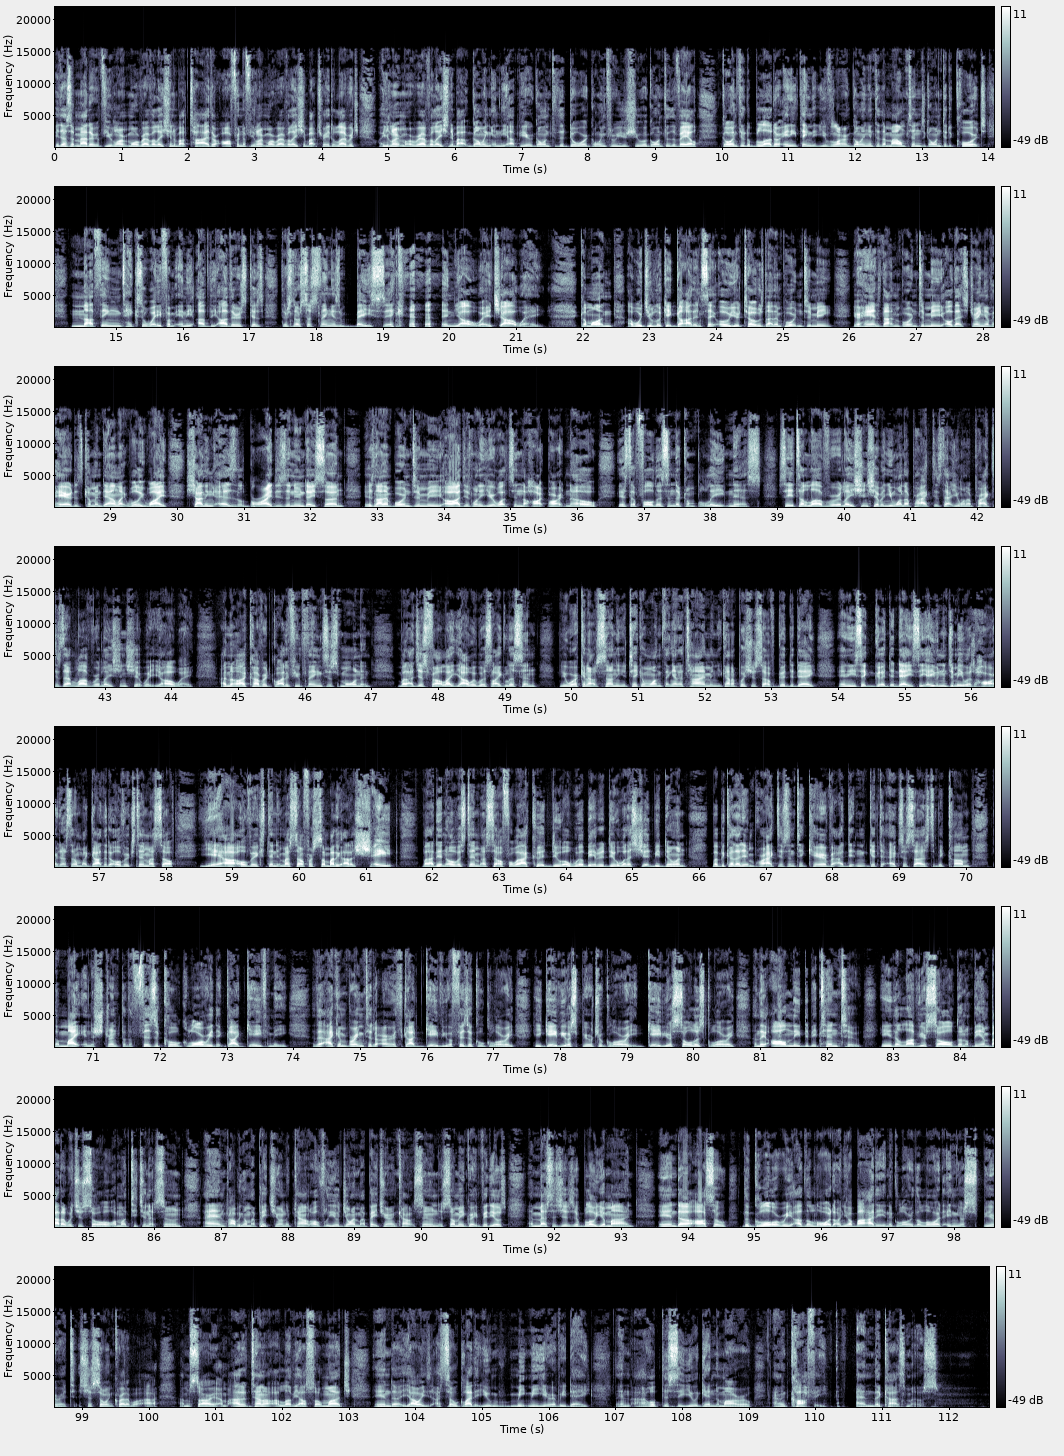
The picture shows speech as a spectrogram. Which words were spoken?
It doesn't matter if you learned more revelation about tithe or offering, if you learned more revelation about trade or leverage, or you learned more revelation about going in the up here, going through the door, going through Yeshua, going through the veil, going through the blood, or anything that you've learned going into the mountains, going to the courts. Nothing takes away from any of the others because there's no such thing as basic in Yahweh. It's Yahweh. Come on. Uh, would you look at God and say, Oh, your toe's not important to me? Your hand's not important to me? Oh, that string of hair that's coming down like woolly white, shining as bright as the noonday sun is not important to me. Oh, I just want to hear what's in the heart part. No, it's the fullness and the completeness. See, it's a love relationship, and you want to practice that. You want to practice that love relationship with Yahweh. I know I covered quite a few things this morning, but I just felt like Yahweh was like, listen, you're working out, son, and you're taking one thing at a time and you kind of push yourself good today. And he said, good today. See, even to me, it was hard. I said, oh my God, did I overextend myself? Yeah, I overextended myself for somebody out of shape but I didn't overextend myself for what I could do or will be able to do, what I should be doing. But because I didn't practice and take care of it, I didn't get to exercise to become the might and the strength of the physical glory that God gave me that I can bring to the earth. God gave you a physical glory. He gave you a spiritual glory. He gave you a soulless glory, and they all need to be tended to. You need to love your soul. Don't be in battle with your soul. I'm going to teach you that soon and probably on my Patreon account. Hopefully you'll join my Patreon account soon. There's so many great videos and messages that blow your mind. And uh, also the glory of the Lord on your body and the glory of the Lord in your spirit. It's just so incredible. I, am sorry, I'm out of town. I love y'all so much. And uh, y'all, I'm so glad that you meet me here every day. And I hope to see you again tomorrow on Coffee and the Cosmos.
